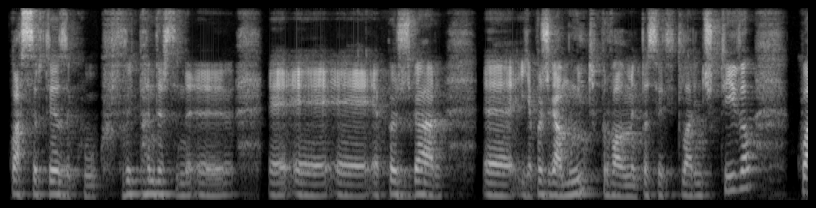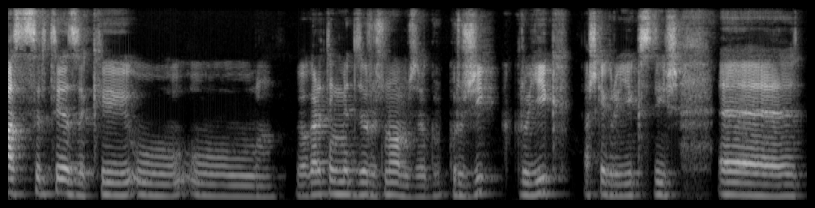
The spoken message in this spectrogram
Quase certeza que o, que o Felipe Anderson é, é, é, é, para jogar uh, e é para jogar muito, provavelmente para ser titular indiscutível. Quase certeza que o, o eu agora tenho medo de dizer os nomes, Grujic, Grujic acho que é Grujic que se diz, uh,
